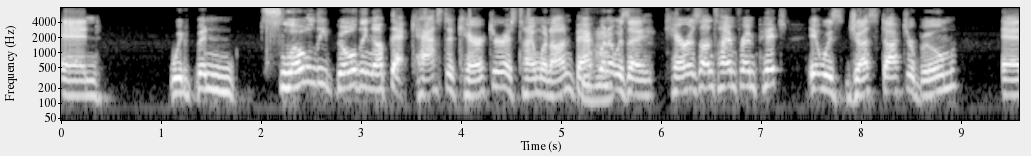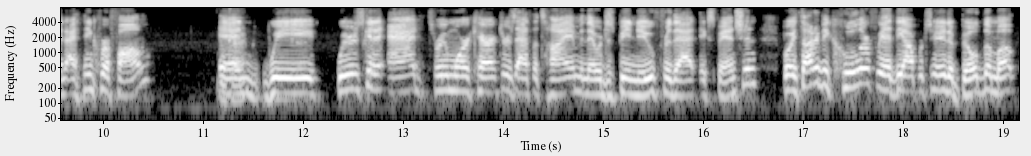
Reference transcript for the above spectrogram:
And we've been slowly building up that cast of character as time went on. Back mm-hmm. when it was a Karazhan timeframe pitch, it was just Dr. Boom and I think Rafaam. Okay. And we we were just going to add three more characters at the time, and they would just be new for that expansion. But we thought it'd be cooler if we had the opportunity to build them up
